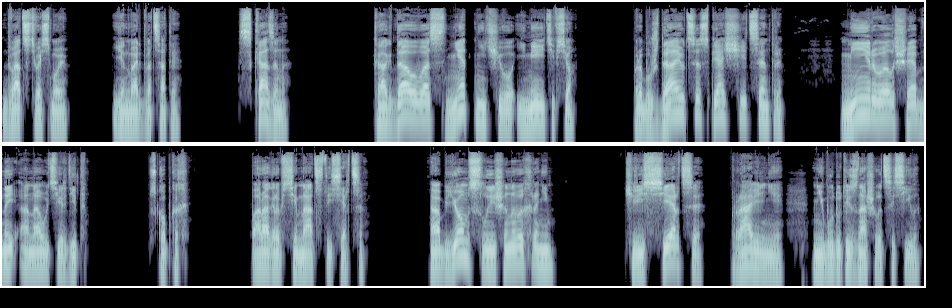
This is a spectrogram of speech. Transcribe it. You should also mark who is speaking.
Speaker 1: 28 январь 20 сказано. Когда у вас нет ничего имеете все пробуждаются спящие центры. Мир волшебный она утвердит в скобках. Параграф 17 сердце. Объем слышанного храним. Через сердце правильнее не будут изнашиваться силы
